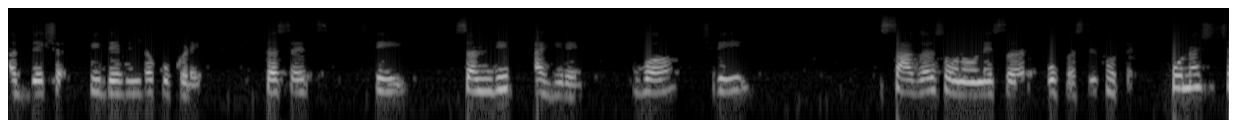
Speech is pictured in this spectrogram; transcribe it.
अध्यक्ष श्री देवेंद्र कुकडे तसेच श्री संदीप अहिरे व श्री सागर सोनवणे सर उपस्थित होते. पुनश्च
